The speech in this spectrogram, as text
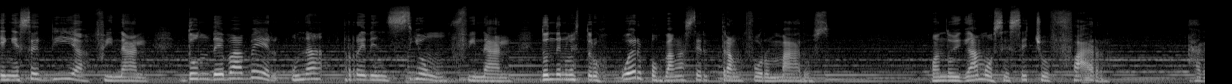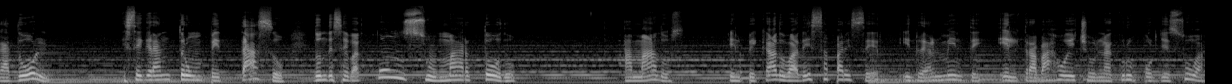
en ese día final, donde va a haber una redención final, donde nuestros cuerpos van a ser transformados. Cuando oigamos ese chofar, agadol, ese gran trompetazo, donde se va a consumar todo, amados, el pecado va a desaparecer y realmente el trabajo hecho en la cruz por Yeshua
